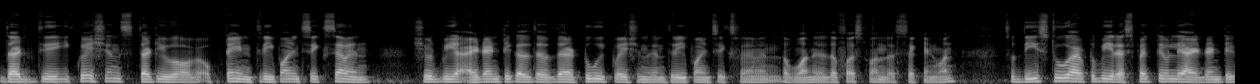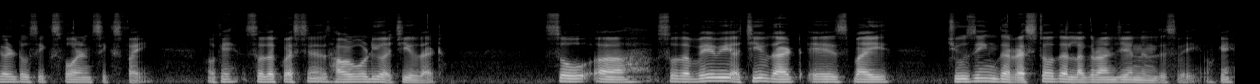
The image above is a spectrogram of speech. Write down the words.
that the equations that you have obtained 3.67 should be identical. There are two equations in 3.67 the one is the first one the second one. So, these two have to be respectively identical to 64 and 65 Okay. So, the question is how would you achieve that? So, uh, so the way we achieve that is by choosing the rest of the Lagrangian in this way. Okay.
